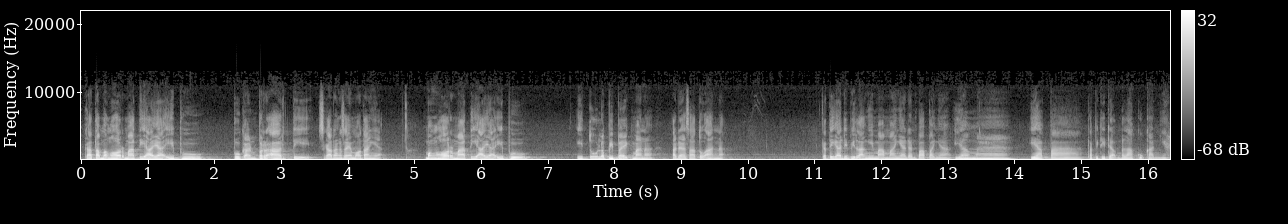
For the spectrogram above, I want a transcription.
Kata menghormati ayah ibu bukan berarti, sekarang saya mau tanya, menghormati ayah ibu itu lebih baik mana? Ada satu anak. Ketika dibilangi mamanya dan papanya, iya ma, iya pak, tapi tidak melakukannya.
